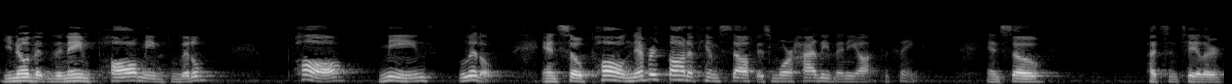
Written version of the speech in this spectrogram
You know that the name Paul means little? Paul means little. And so Paul never thought of himself as more highly than he ought to think. And so Hudson Taylor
